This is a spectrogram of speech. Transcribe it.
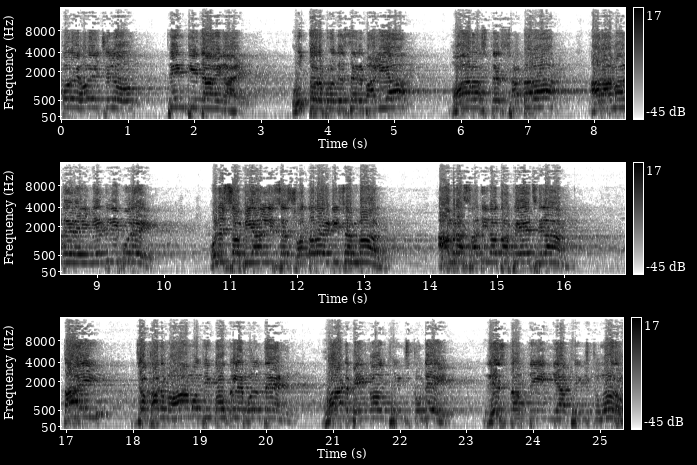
করে হয়েছিল তিনটি জায়গায়। উত্তরপ্রদেশের বালিয়া, মহারাষ্ট্রের সাতারা, আর আমাদের এই মেদিনীপুরে উনিশশো বিয়াল্লিশের সতেরোই ডিসেম্বর আমরা স্বাধীনতা পেয়েছিলাম। তাই যখন মহামতি গোখলে বলতেন, what Bengal thinks today, rest of the India thinks tomorrow,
